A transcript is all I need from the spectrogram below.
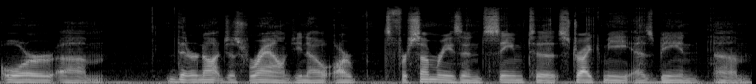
or um, that are not just round, you know, are for some reason seem to strike me as being um,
